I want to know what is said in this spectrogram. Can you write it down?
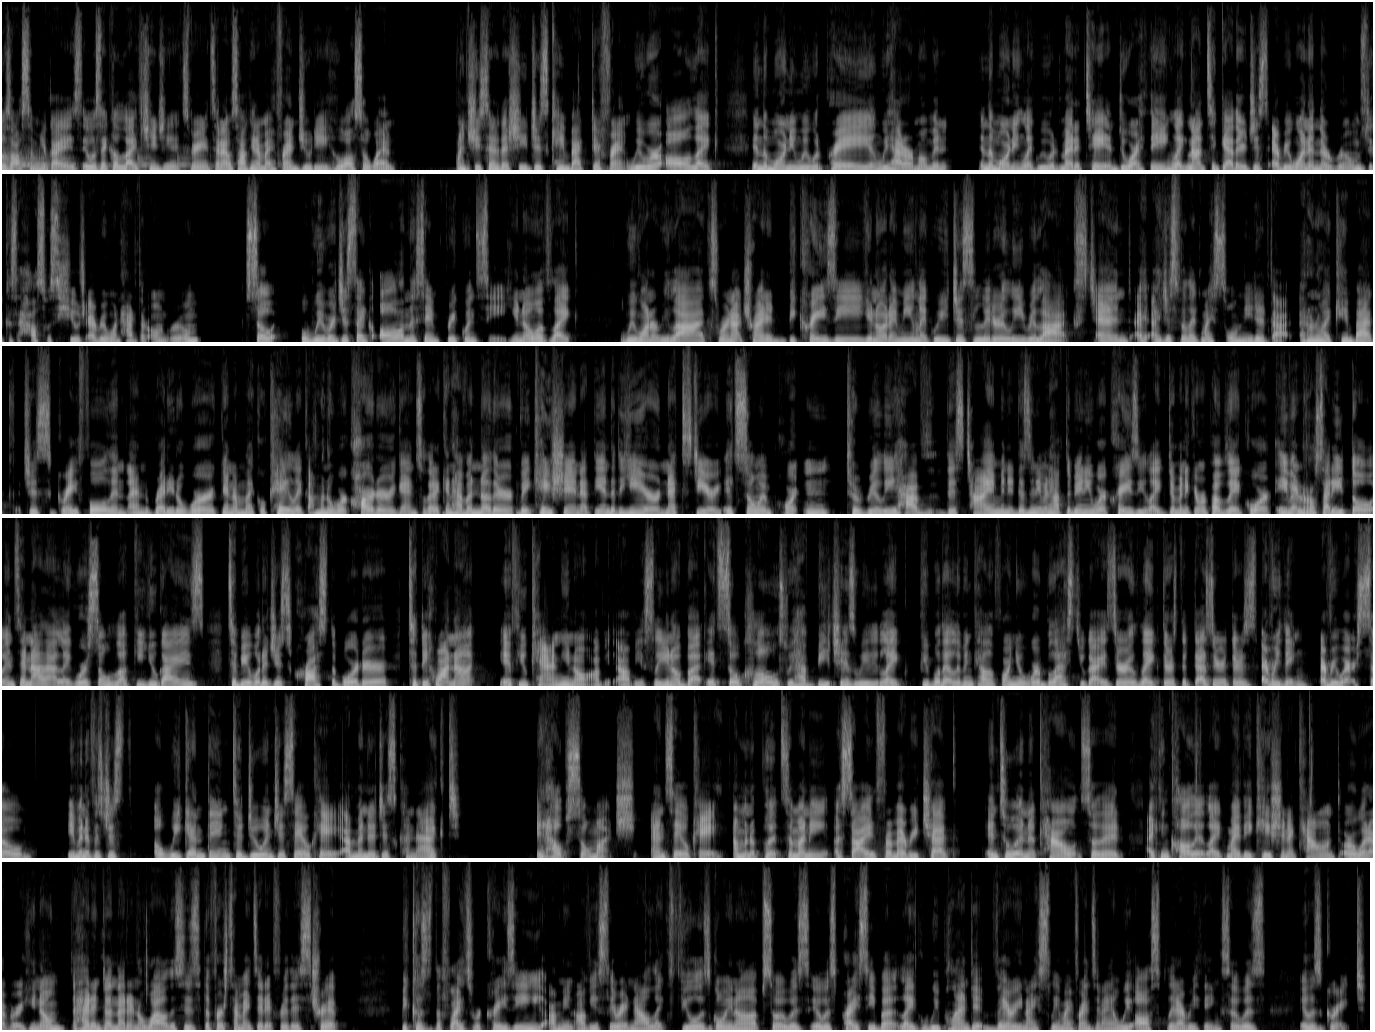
Was awesome, you guys. It was like a life changing experience. And I was talking to my friend Judy, who also went, and she said that she just came back different. We were all like, in the morning, we would pray and we had our moment in the morning, like we would meditate and do our thing, like not together, just everyone in their rooms because the house was huge. Everyone had their own room. So we were just like all on the same frequency, you know, of like, we want to relax. We're not trying to be crazy. You know what I mean? Like we just literally relaxed. And I, I, just feel like my soul needed that. I don't know. I came back just grateful and, and ready to work. And I'm like, okay, like I'm going to work harder again so that I can have another vacation at the end of the year or next year. It's so important to really have this time. And it doesn't even have to be anywhere crazy like Dominican Republic or even Rosarito, Ensenada. Like we're so lucky, you guys, to be able to just cross the border to Tijuana if you can, you know, ob- obviously, you know, but it's so close. We have beaches. We like people that live in California. We're blessed, you guys. There like, there's the desert, there's everything everywhere. So even if it's just a weekend thing to do and just say, okay, I'm going to disconnect, it helps so much and say, okay, I'm going to put some money aside from every check into an account so that I can call it like my vacation account or whatever, you know? I hadn't done that in a while. This is the first time I did it for this trip because the flights were crazy. I mean, obviously right now like fuel is going up, so it was it was pricey, but like we planned it very nicely, my friends and I, and we all split everything. So it was it was great.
